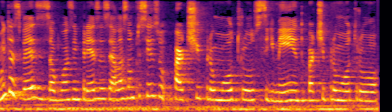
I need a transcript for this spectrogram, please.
muitas vezes algumas empresas elas não precisam partir para um outro segmento, partir para um outro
